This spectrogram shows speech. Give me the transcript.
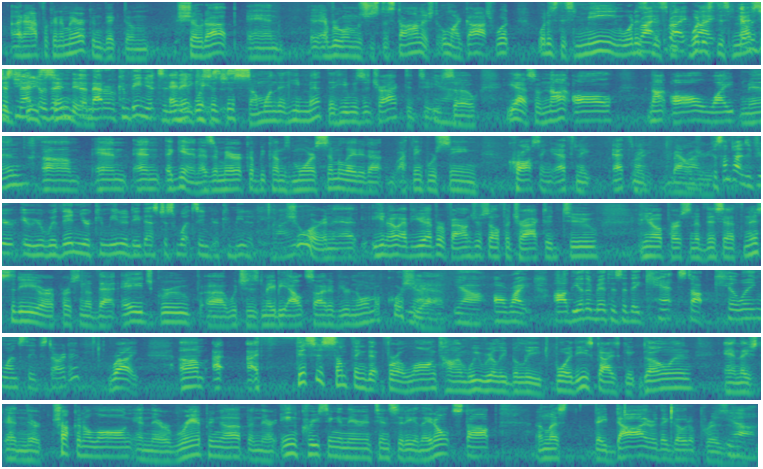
an African American victim showed up and everyone was just astonished. Oh my gosh, what, what does this mean? What is Right, this right, what is right. this It was message just he's it was a- sending? a matter of convenience in and it was cases. just someone that he met that he was attracted to. Yeah. So yeah, so not all not all white men, um, and and again, as America becomes more assimilated, I, I think we're seeing crossing ethnic ethnic boundaries. Because sometimes if you're, if you're within your community, that's just what's in your community, right? Sure, and uh, you know, have you ever found yourself attracted to, you know, a person of this ethnicity or a person of that age group, uh, which is maybe outside of your norm? Of course you have. Yeah. All right. Uh, the other myth is that they can't stop killing once they've started. Right. Um, I, I, this is something that for a long time we really believed. Boy, these guys get going and they and they're trucking along and they're ramping up and they're increasing in their intensity and they don't stop unless they die or they go to prison. Yeah.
